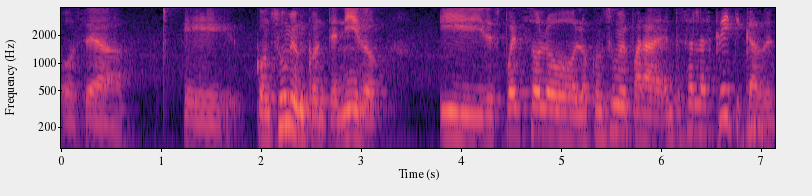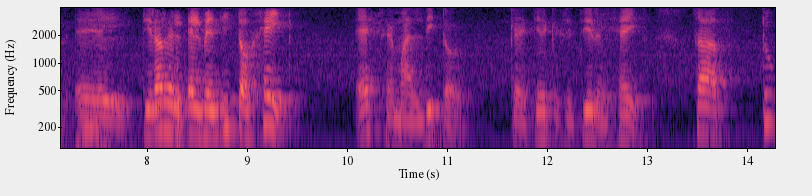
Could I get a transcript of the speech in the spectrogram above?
o sea, eh, consume un contenido y después solo lo consume para empezar las críticas, el, tirar el, el bendito hate, ese maldito que tiene que existir el hate. O sea, ¿tú,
